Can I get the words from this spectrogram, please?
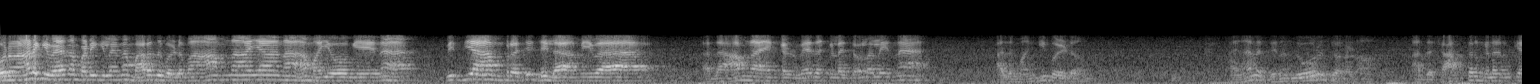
ஒரு நாளைக்கு வேதம் படிக்கலைன்னா மறந்து போயிடுவான். ஆம்னாயா நாமயோகேன வித்யாம் பிரதிதிலாமிவா அந்த ஆம்நாயங்கள் வேதங்களை சொல்லலைன்னா அது மங்கி போயிடும். அதனால தினந்தோறும் சொல்லணும். அந்த சாஸ்திரங்கள் இருக்க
